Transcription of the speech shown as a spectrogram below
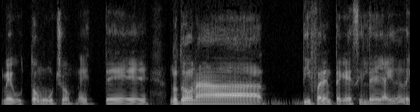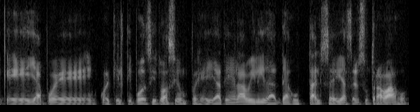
Me gustó mucho. Este, no tengo nada diferente que decir de ella y de que ella, pues, en cualquier tipo de situación, pues ella tiene la habilidad de ajustarse y hacer su trabajo.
